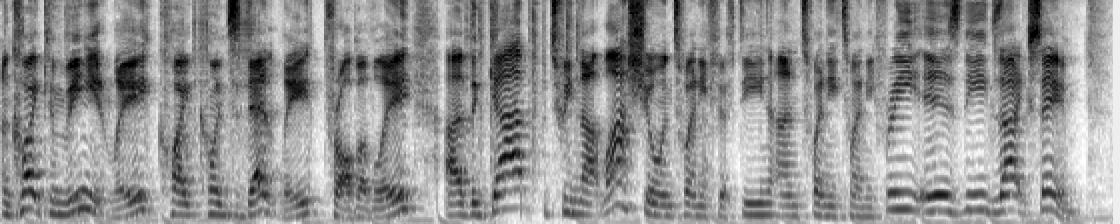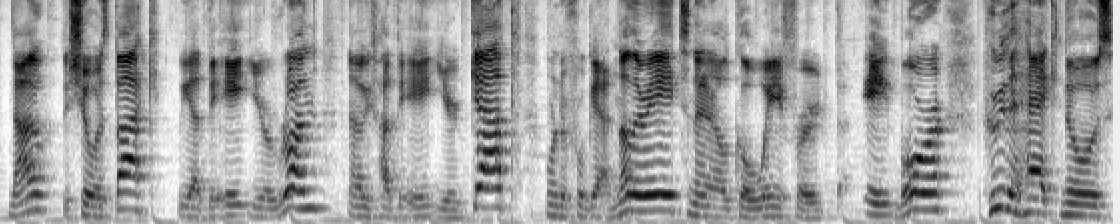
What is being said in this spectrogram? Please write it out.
And quite conveniently, quite coincidentally, probably, uh, the gap between that last show in 2015 and 2023 is the exact same. Now the show is back, we had the eight year run, now we've had the eight year gap. Wonder if we'll get another eight and then it'll go away for eight more. Who the heck knows?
